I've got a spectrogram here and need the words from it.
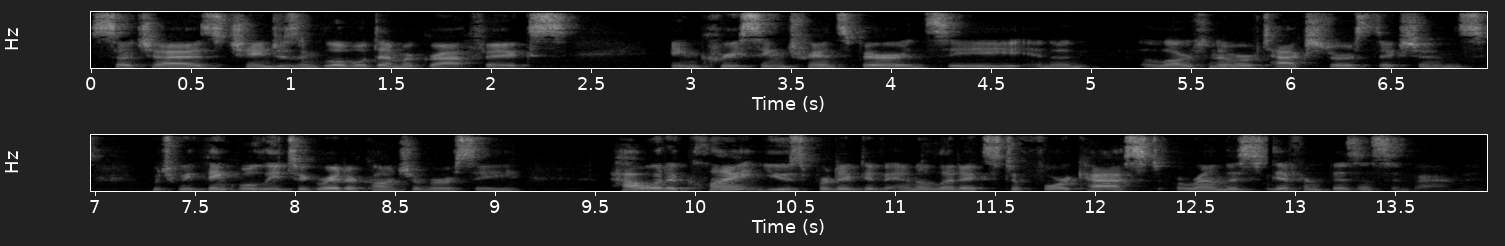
such as changes in global demographics, increasing transparency in a, a, large number of tax jurisdictions, which we think will lead to greater controversy, how would a client use predictive analytics to forecast around this different business environment?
